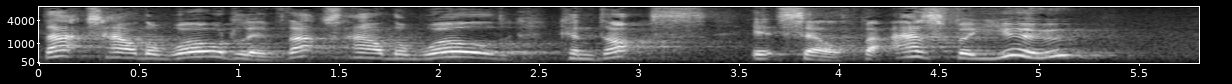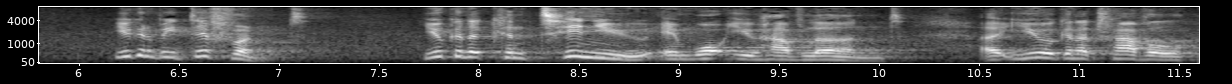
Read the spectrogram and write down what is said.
that's how the world lives, that's how the world conducts itself. But as for you, you're going to be different. You're going to continue in what you have learned. Uh, you are going to travel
